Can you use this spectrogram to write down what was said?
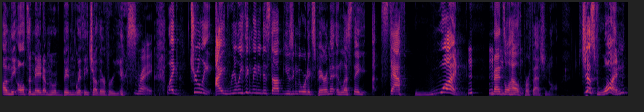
on the ultimatum who have been with each other for years right. Like, truly, I really think they need to stop using the word experiment unless they uh, staff one mental health professional. Just one.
